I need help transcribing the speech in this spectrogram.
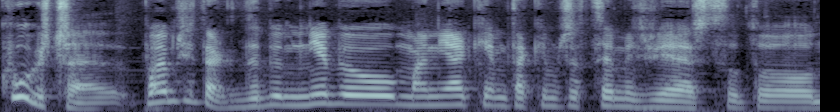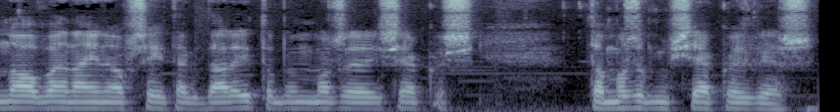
kurczę, powiem ci tak, gdybym nie był maniakiem takim, że chcę mieć, wiesz, co to nowe, najnowsze i tak dalej, to bym może się jakoś, to może bym się jakoś, wiesz,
